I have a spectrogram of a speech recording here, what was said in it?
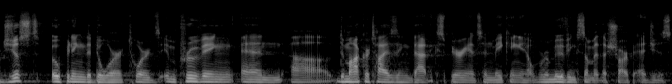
just opening the door towards improving and uh, democratizing that experience and making, you know, removing some of the sharp edges.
